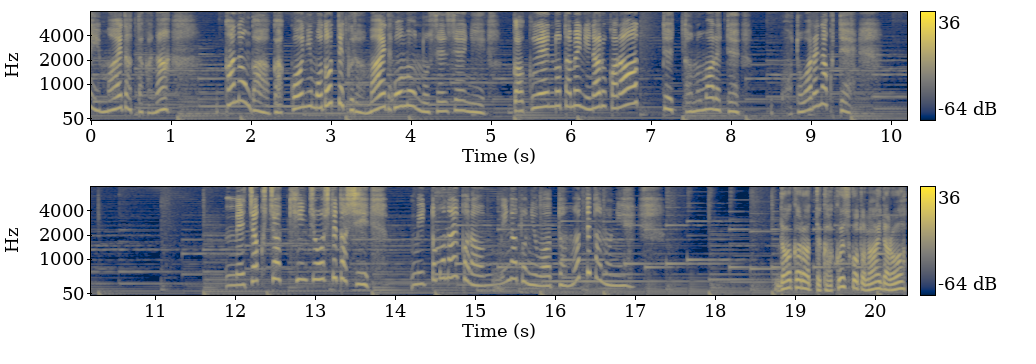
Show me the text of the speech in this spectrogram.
らい前だったかな。カノンが学校に戻ってくる前で顧問の先生に学園のためになるからって頼まれて断れなくて。めちゃくちゃ緊張してたしみっともないから湊には黙ってたのに。だからって隠すことないだろ。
